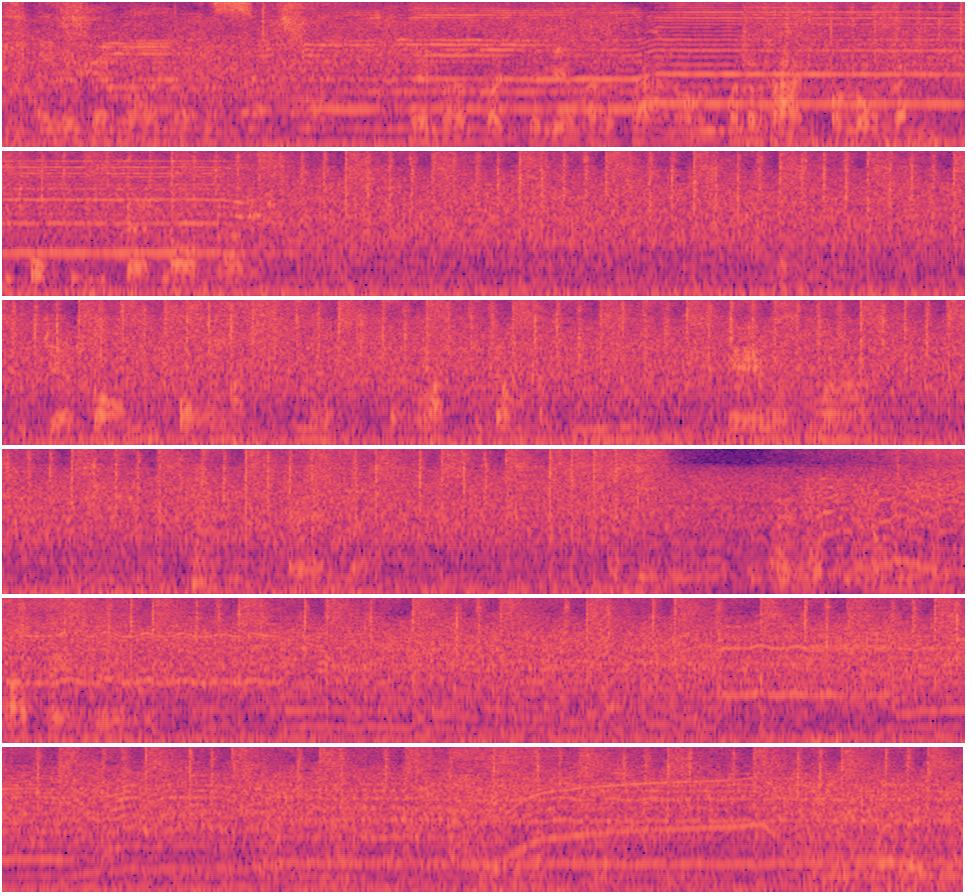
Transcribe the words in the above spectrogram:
มันก็เลยได้น้อยหน่อยนะ ได้น้อยกว่าเฉลี่ยมาตรฐานเนอะมาตรฐานเขาลงกันที่6ถึง18 รอบนะครับอืมกุญแจสองนี่ของหลักเนี่ยของหลักประจำแบบนี้แพงมากๆแพงแบบโอ้โหแพงหมดน้ำมือน้ำตาแพงเลยนะแพงแบบไม่มีอะไรเลย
